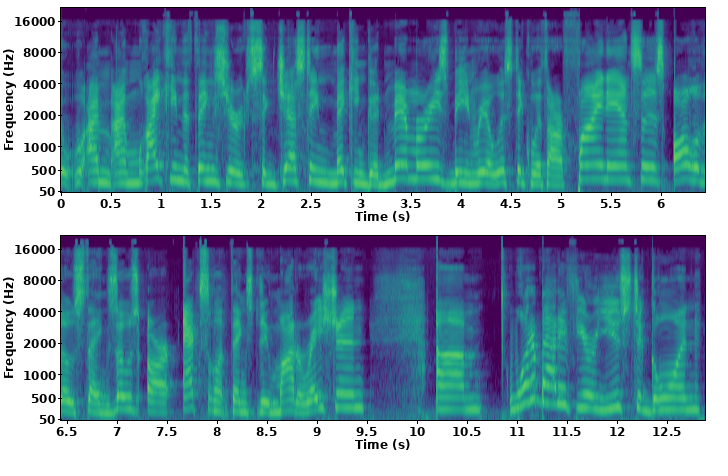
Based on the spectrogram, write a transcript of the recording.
I'm I'm liking the things you're suggesting, making good memories, being realistic with our finances, all of those things. Those are excellent things to do. Moderation. Um, what about if you're used to going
